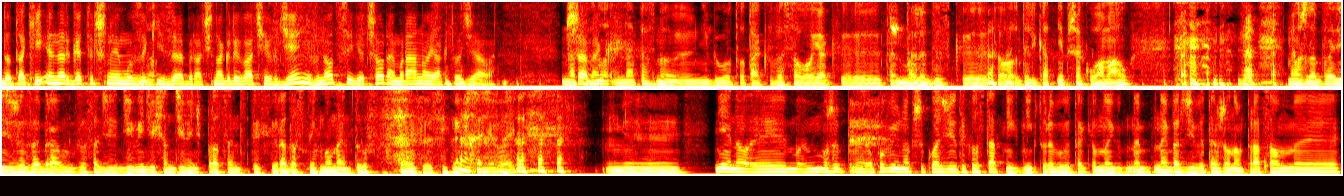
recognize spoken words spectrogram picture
do takiej energetycznej muzyki No. zebrać? Nagrywacie w dzień, w nocy, wieczorem, rano, jak to działa? Na pewno, na pewno nie było to tak wesoło, jak y, ten teledysk y, to delikatnie przekłamał. Można powiedzieć, że zebrał w zasadzie 99% tych radosnych momentów z całej sesji nagraniowej. Y, Nie, no y, może opowiem na przykładzie tych ostatnich dni, które były taką naj, naj, najbardziej wytężoną pracą y,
